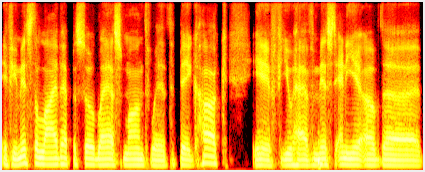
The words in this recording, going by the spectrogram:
If you missed the live episode last month with Big Huck, if you have missed any of the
